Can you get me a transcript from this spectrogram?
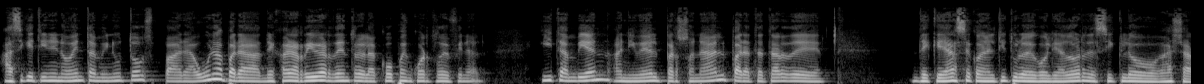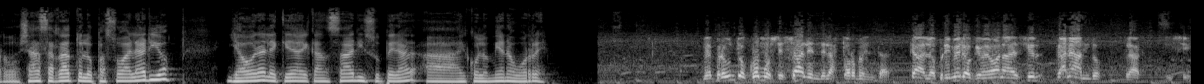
Así que tiene 90 minutos para una para dejar a River dentro de la Copa en cuartos de final. Y también a nivel personal para tratar de, de quedarse con el título de goleador del ciclo Gallardo. Ya hace rato lo pasó a Lario y ahora le queda alcanzar y superar al colombiano Borré. Me pregunto cómo se salen de las tormentas. Claro, lo primero que me van a decir, ganando. Claro, y sí,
